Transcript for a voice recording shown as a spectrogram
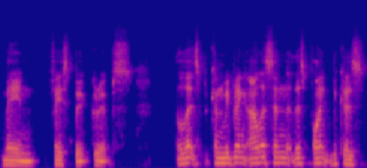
main Facebook groups. Let's can we bring Alice in at this point because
